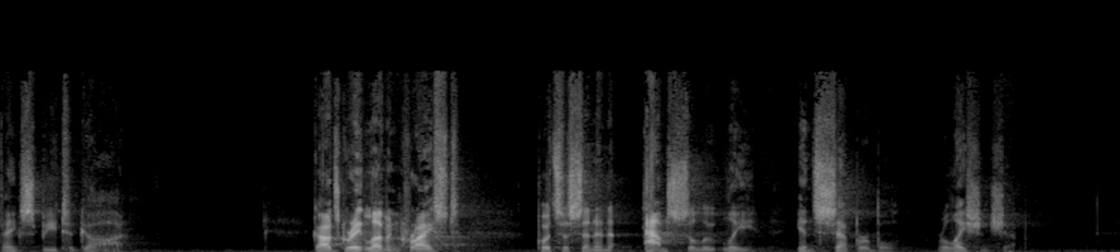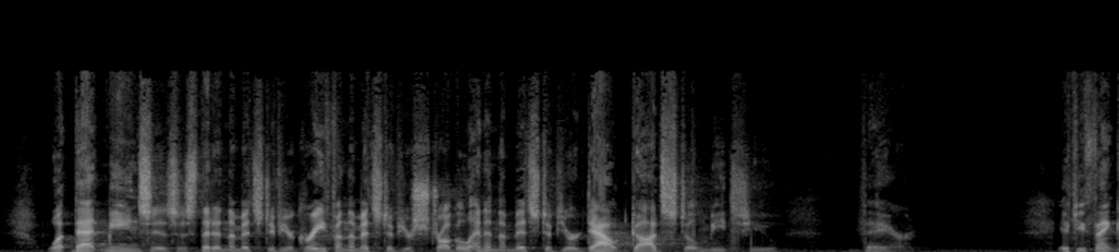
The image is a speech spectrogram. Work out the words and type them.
Thanks be to God. God's great love in Christ puts us in an absolutely inseparable relationship. What that means is, is that in the midst of your grief, in the midst of your struggle, and in the midst of your doubt, God still meets you there. If you think,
